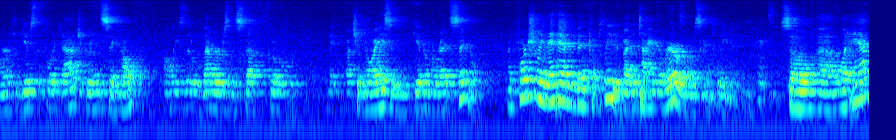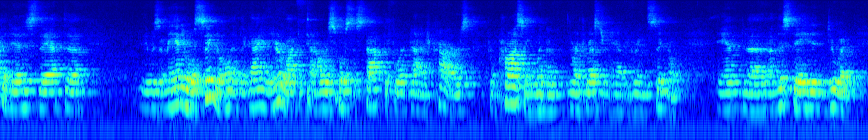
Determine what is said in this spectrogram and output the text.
Or if he gives the Fort Dodge a green signal, all these little levers and stuff go make a bunch of noise and give them a red signal. Unfortunately, that hadn't been completed by the time the railroad was completed. So uh, what happened is that uh, it was a manual signal, and the guy in the interlocking tower was supposed to stop the Fort Dodge cars from crossing when the Northwestern had the green signal. And uh, on this day, he didn't do it.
